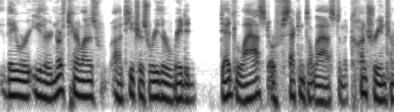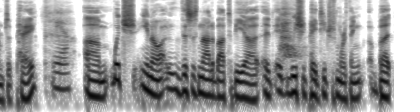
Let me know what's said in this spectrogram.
they were either North Carolina's uh, teachers were either rated dead last or second to last in the country in terms of pay. Yeah. Um, which you know, this is not about to be a it, it, we should pay teachers more thing, but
